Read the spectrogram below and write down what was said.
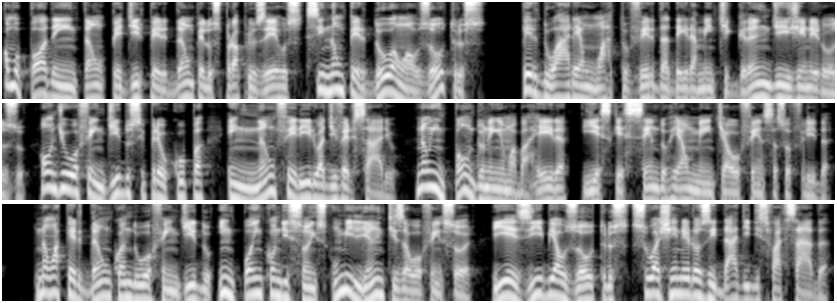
Como podem, então, pedir perdão pelos próprios erros se não perdoam aos outros? Perdoar é um ato verdadeiramente grande e generoso, onde o ofendido se preocupa em não ferir o adversário, não impondo nenhuma barreira e esquecendo realmente a ofensa sofrida. Não há perdão quando o ofendido impõe condições humilhantes ao ofensor e exibe aos outros sua generosidade disfarçada,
